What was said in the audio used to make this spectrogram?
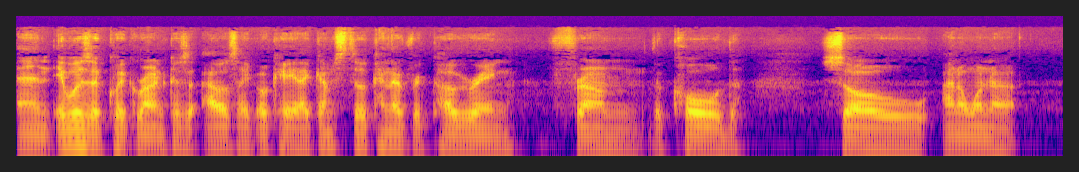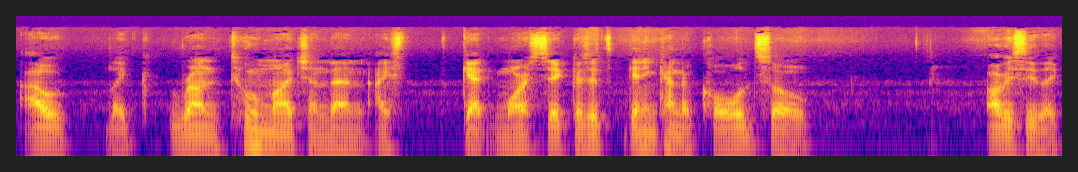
And it was a quick run because I was like, okay, like I'm still kind of recovering from the cold. So I don't want to out like run too much and then I get more sick because it's getting kind of cold. So obviously, like,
